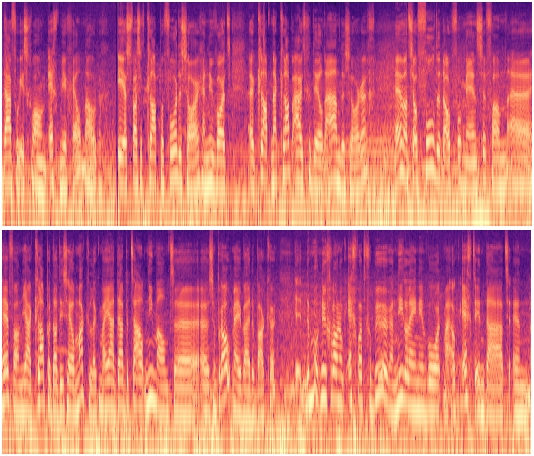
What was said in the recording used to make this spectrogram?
daarvoor is gewoon echt meer geld nodig. Eerst was het klappen voor de zorg en nu wordt uh, klap na klap uitgedeeld aan de zorg. Want zo voelde het ook voor mensen van, van ja, klappen dat is heel makkelijk. Maar ja, daar betaalt niemand zijn brood mee bij de bakker. Er moet nu gewoon ook echt wat gebeuren. Niet alleen in woord, maar ook echt in daad. En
